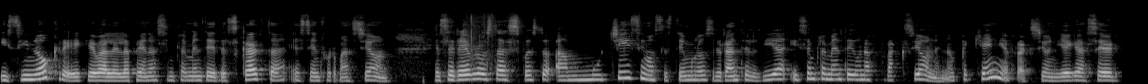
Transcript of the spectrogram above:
Y si no cree que vale la pena, simplemente descarta esta información. El cerebro está expuesto a muchísimos estímulos durante el día y simplemente una fracción, una pequeña fracción, llega a ser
